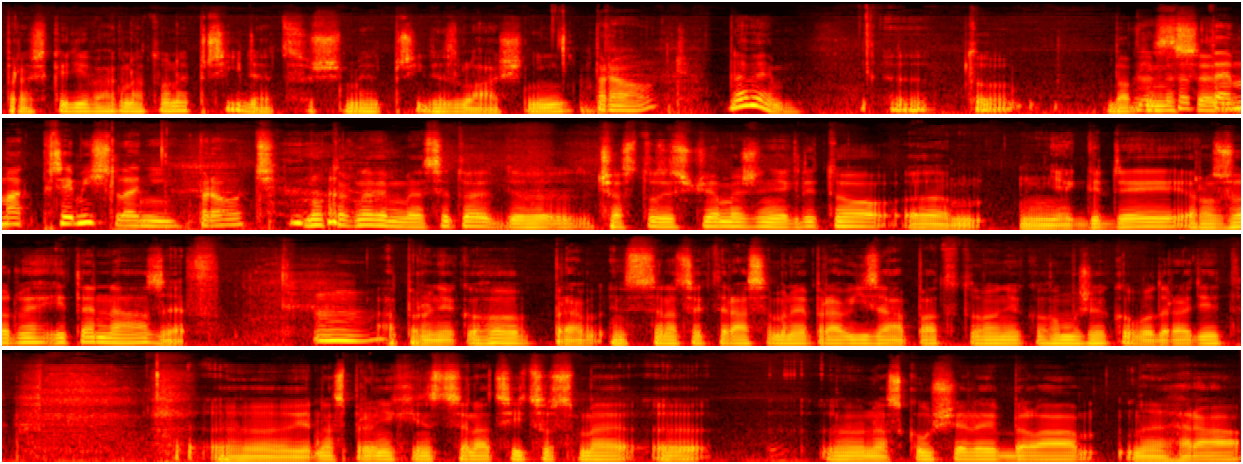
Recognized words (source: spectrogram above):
pražský divák na to nepřijde, což mi přijde zvláštní. Proč? Nevím. Eh, to Bavíme Zase se... téma k přemýšlení. Proč? No tak nevím, jestli to je, často zjišťujeme, že někdy to um, někdy rozhoduje i ten název. Mm. A pro někoho prav, inscenace, která se jmenuje Pravý západ, to někoho může jako odradit. Uh, jedna z prvních inscenací, co jsme uh, naskoušeli, byla hra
